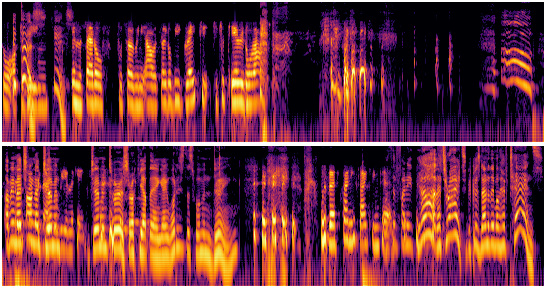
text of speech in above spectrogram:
sore It after does, being yes. in the saddle for so many hours. So it'll be great to to just air it all out. Oh, I'm imagining like German we'll be in the tent German tourists rocking up there and going, "What is this woman doing?" with that funny cycling tan. The funny, yeah, that's right, because none of them will have tans.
